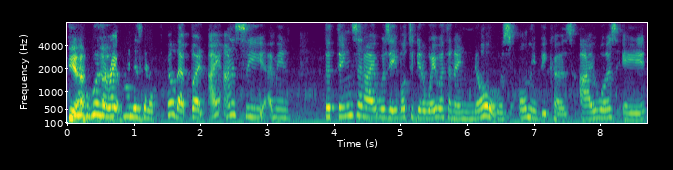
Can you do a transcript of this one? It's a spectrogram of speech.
yeah. Who in the right mind is going to fill that but i honestly i mean the things that i was able to get away with and i know it was only because i was a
